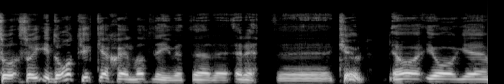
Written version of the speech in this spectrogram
Så, så idag tycker jag själv att livet är, är rätt eh, kul. Jag, jag, eh,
